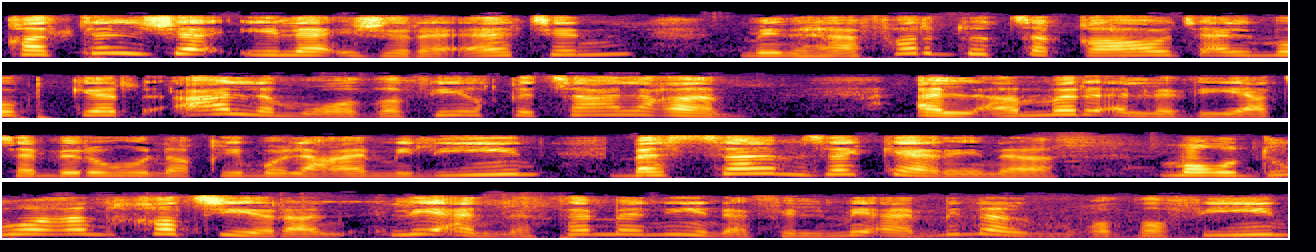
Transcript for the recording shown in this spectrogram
قد تلجأ إلى إجراءات منها فرض التقاعد المبكر على موظفي القطاع العام. الأمر الذي يعتبره نقيب العاملين بسام زكارنا موضوعا خطيرا لأن 80% من الموظفين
